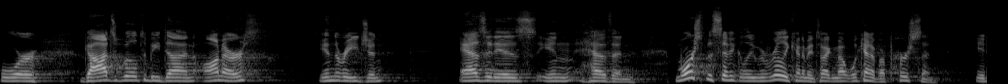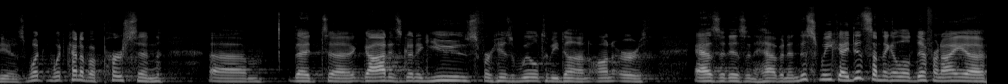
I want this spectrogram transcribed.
for God's will to be done on earth, in the region, as it is in heaven. More specifically, we've really kind of been talking about what kind of a person it is, what, what kind of a person um, that uh, God is going to use for his will to be done on earth as it is in heaven. And this week I did something a little different. I, uh,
